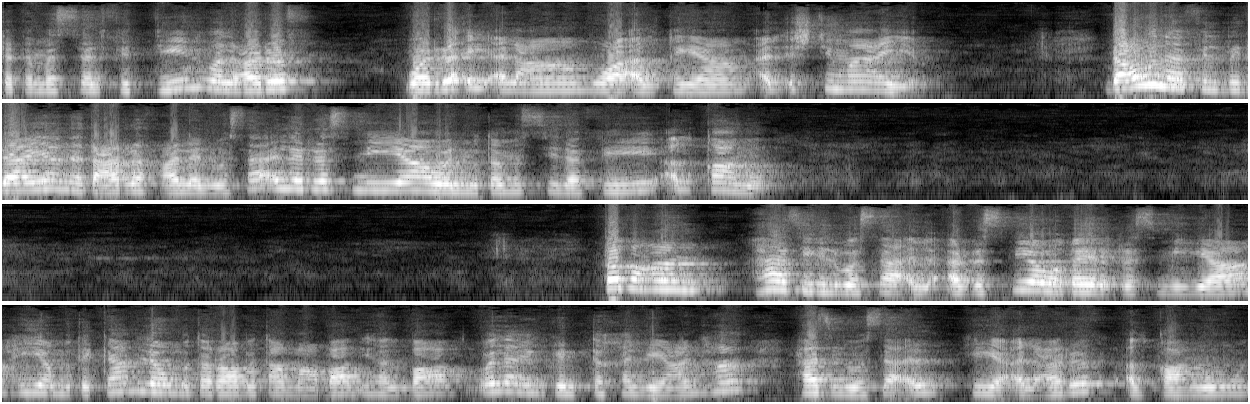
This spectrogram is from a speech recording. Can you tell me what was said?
تتمثل في الدين والعرف والرأي العام والقيم الاجتماعية دعونا في البداية نتعرف على الوسائل الرسمية والمتمثلة في القانون. طبعا هذه الوسائل الرسمية وغير الرسمية هي متكاملة ومترابطة مع بعضها البعض ولا يمكن التخلي عنها. هذه الوسائل هي العرف القانون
